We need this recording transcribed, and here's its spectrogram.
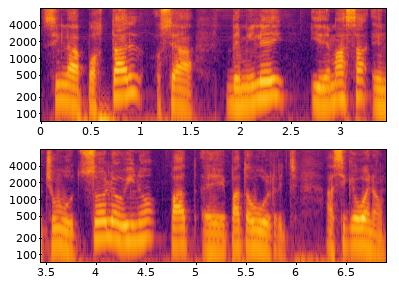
sin la postal, o sea, de Miley y de Massa en Chubut. Solo vino eh, Pato Bullrich. Así que bueno,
